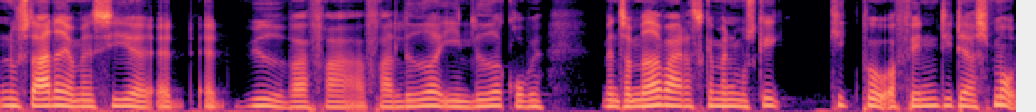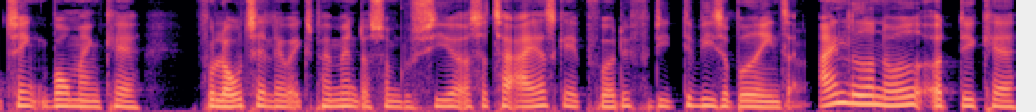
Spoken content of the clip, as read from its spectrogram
nu startede jeg med at sige, at, at, at vyet var fra, fra leder i en ledergruppe, men som medarbejder skal man måske kigge på at finde de der små ting, hvor man kan få lov til at lave eksperimenter, som du siger, og så tage ejerskab for det, fordi det viser både ens egen leder noget, og det kan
